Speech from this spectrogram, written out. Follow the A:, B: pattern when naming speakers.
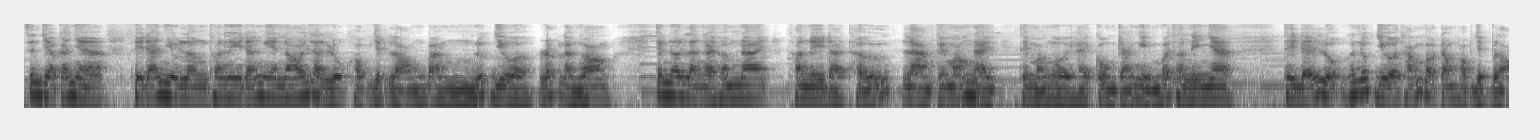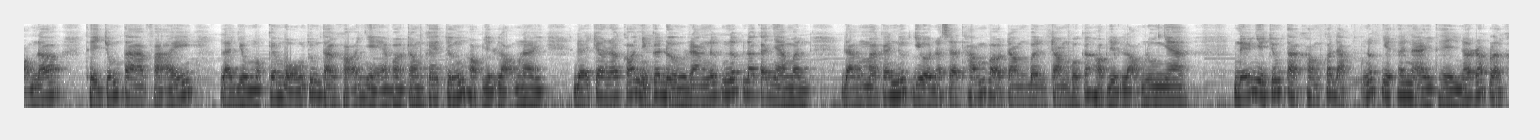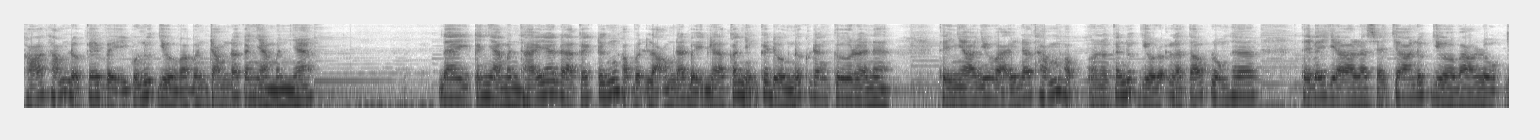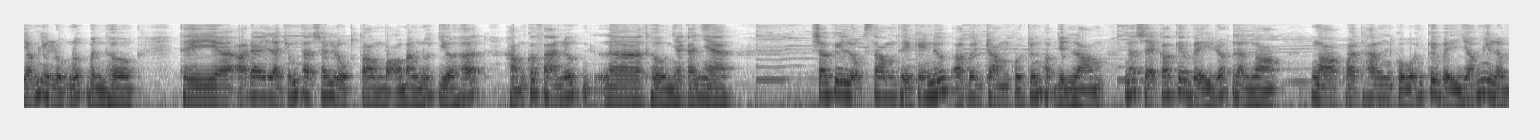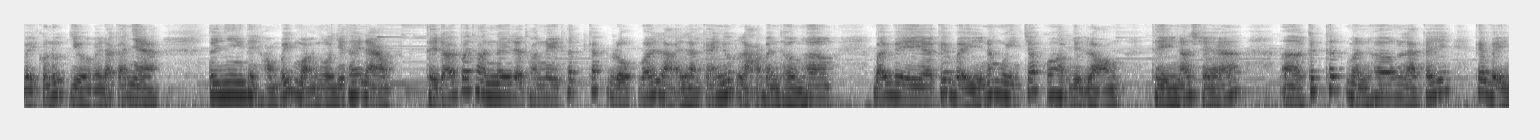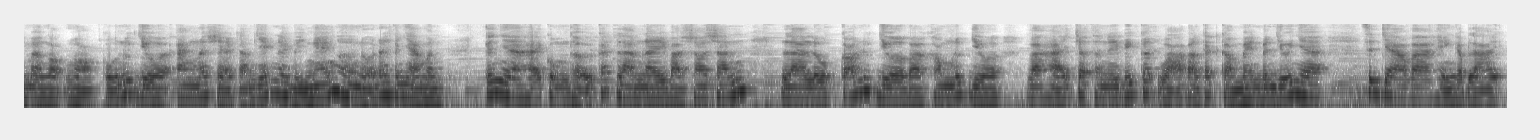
A: Xin chào cả nhà, thì đã nhiều lần Tony đã nghe nói là luộc hột vịt lộn bằng nước dừa rất là ngon. Cho nên là ngày hôm nay Tony đã thử làm cái món này. Thì mọi người hãy cùng trải nghiệm với Tony nha. Thì để luộc cái nước dừa thấm vào trong hộp dịch lộn đó thì chúng ta phải là dùng một cái muỗng chúng ta khỏi nhẹ vào trong cái trứng hộp dịch lộn này để cho nó có những cái đường răng nước nước đó cả nhà mình. Đặng mà cái nước dừa nó sẽ thấm vào trong bên trong của cái hộp dịch lộn luôn nha nếu như chúng ta không có đập nước như thế này thì nó rất là khó thấm được cái vị của nước dừa vào bên trong đó cả nhà mình nha. Đây, cả nhà mình thấy đó là cái trứng hộp vịt lộn đã bị là có những cái đường nước răng cưa rồi nè. Thì nhờ như vậy nó thấm hộp ờ, cái nước dừa rất là tốt luôn ha. Thì bây giờ là sẽ cho nước dừa vào luộc giống như luộc nước bình thường. Thì ờ, ở đây là chúng ta sẽ luộc toàn bộ bằng nước dừa hết không có pha nước là thường nha cả nhà sau khi luộc xong thì cái nước ở bên trong của trứng hộp vịt lộn nó sẽ có cái vị rất là ngọt. Ngọt và thanh của cái vị giống như là vị của nước dừa vậy đó cả nhà. Tuy nhiên thì không biết mọi người như thế nào. Thì đối với Tony là Tony thích cách luộc với lại là cái nước lã bình thường hơn. Bởi vì à, cái vị nó nguyên chất của hộp vịt lộn thì nó sẽ uh, kích thích mình hơn là cái cái vị mà ngọt ngọt của nước dừa ăn nó sẽ cảm giác nó bị ngán hơn nữa đó cả nhà mình cả nhà hãy cùng thử cách làm này và so sánh là luộc có nước dừa và không nước dừa và hãy cho Tony biết kết quả bằng cách comment bên dưới nha. Xin chào và hẹn gặp lại.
